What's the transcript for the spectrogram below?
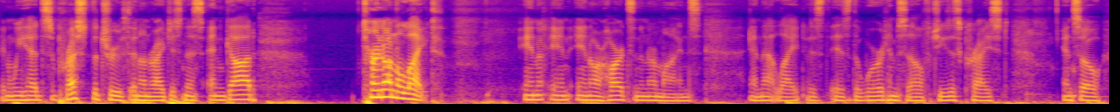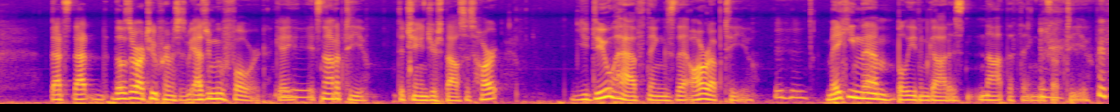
and we had suppressed the truth in unrighteousness. And God turned on a light in in in our hearts and in our minds, and that light is is the Word Himself, Jesus Christ. And so, that's that. Those are our two premises. As we move forward, okay, mm-hmm. it's not up to you to change your spouse's heart. You do have things that are up to you. Making them believe in God is not the thing that's up to you.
